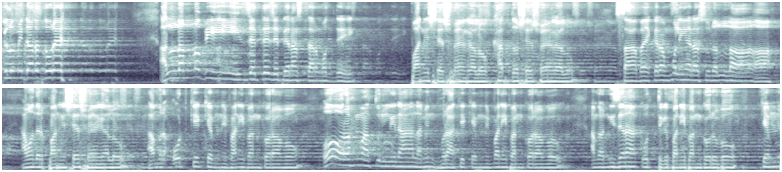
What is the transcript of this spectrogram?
কিলোমিটার দূরে। আল্লাহ নবী যেতে যেতে রাস্তার মধ্যে পানি শেষ হয়ে গেল, খাদ্য শেষ হয়ে গেল। সাহাবাই কেরাম বলিয়া রাসূলুল্লাহ, আমাদের পানি শেষ হয়ে গেল, আমরা ওটকে কেমনি পানি পান করাবো? ও রহমাতুল্লিল আলামিন, ঘোড়াকে কেমনি পানি পান করাবো? আমরা নিজেরা থেকে পানি পান করব। কেমনি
